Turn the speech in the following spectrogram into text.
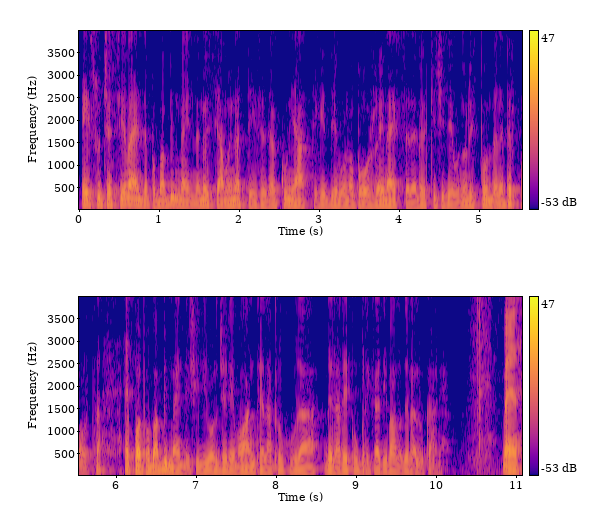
e successivamente probabilmente noi siamo in attesa di alcuni atti che devono porre in essere perché ci devono rispondere per forza e poi probabilmente ci rivolgeremo anche alla Procura della Repubblica di Vallo della Lucania. Bene,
